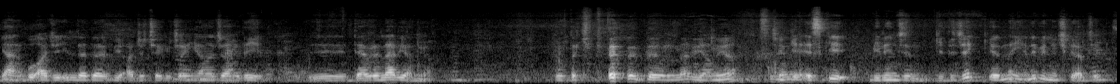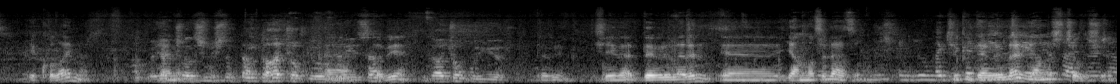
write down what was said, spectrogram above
Yani bu acı ille de bir acı çekeceğin, yanacağın değil. E, devreler yanıyor. Buradaki devreler yanıyor. Çünkü eski bilincin gidecek, yerine yeni bilinç gelecek. E kolay mı? Hocam Yani- çalışmışlıktan daha çok yoruluyor insan. tabii. Daha çok uyuyor. Tabii. Şeyler, devrelerin e, yanması lazım. Çünkü devreler yanlış çalışıyor. Hı?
